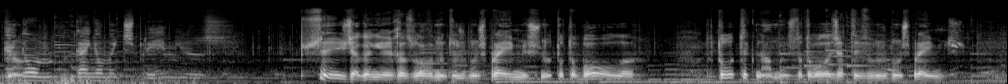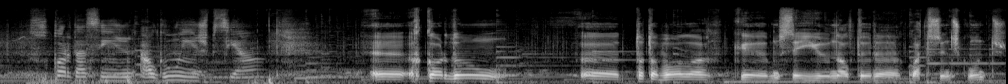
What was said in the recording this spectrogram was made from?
Ganhou, ganhou muitos prémios? Sim, já ganhei razoavelmente uns bons prémios no Totobola. Totolo até que não, mas Totobola já teve uns bons prémios. Recorda assim algum em especial? Uh, recordo um uh, Totobola que me saiu na altura 400 contos.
